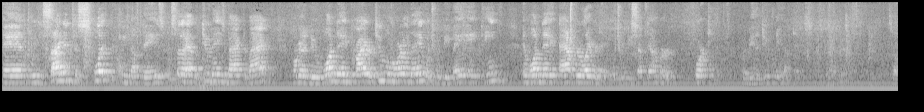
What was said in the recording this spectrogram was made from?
And we decided to split the cleanup days. Instead of having two days back to back, we're gonna do one day prior to Memorial Day, which would be May 18th, and one day after Labor Day, which would be September 14th, would be the two cleanup days. So,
